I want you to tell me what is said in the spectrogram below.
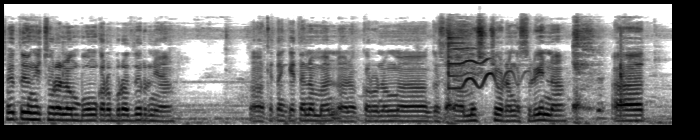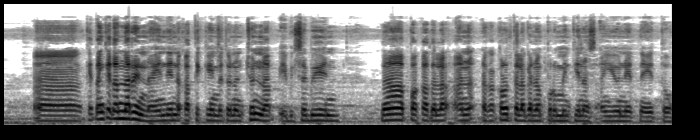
So ito yung hitsura ng buong karburador niya. Ah, kitang-kita naman, ah, nagkaroon ng ah, gas, ah, mixture ng gasolina. At ah, kitang-kita na rin na hindi nakatikim ito ng tune-up. Ibig sabihin, napakatala, nakakaroon talaga ng poor maintenance ang unit na ito.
